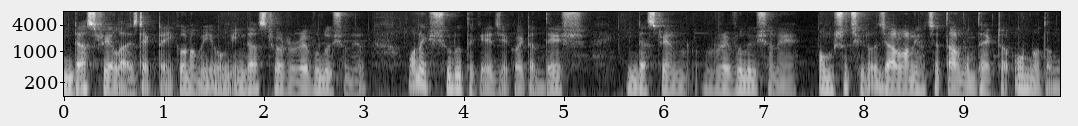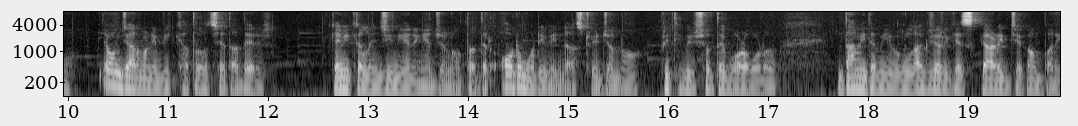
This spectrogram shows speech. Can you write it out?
ইন্ডাস্ট্রিয়ালাইজড একটা ইকোনমি এবং ইন্ডাস্ট্রিয়াল রেভলিউশনের অনেক শুরু থেকে যে কয়টা দেশ ইন্ডাস্ট্রিয়াল রেভলিউশনে অংশ ছিল, জার্মানি হচ্ছে তার মধ্যে একটা অন্যতম এবং জার্মানি বিখ্যাত হচ্ছে তাদের কেমিক্যাল ইঞ্জিনিয়ারিংয়ের জন্য, তাদের অটোমোটিভ ইন্ডাস্ট্রির জন্য, পৃথিবীর সবথেকে বড় বড় দামি দামি এবং লাক্সারিয়াস গাড়ির যে company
